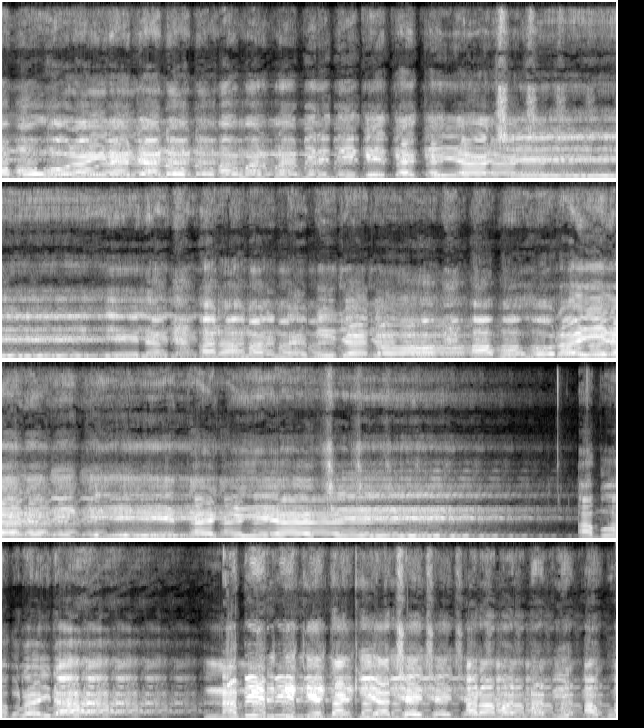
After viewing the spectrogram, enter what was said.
আবু হুরাইরা জানো আমার নবীর দিকে তাকিয়ে আছে আর আমার নবী জানো আবু হুরাইরার দিকে তাকিয়ে আছে। আবু হুরাইরা নবীর দিকে তাকিয়ে আছে আর আমার নবী আবু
